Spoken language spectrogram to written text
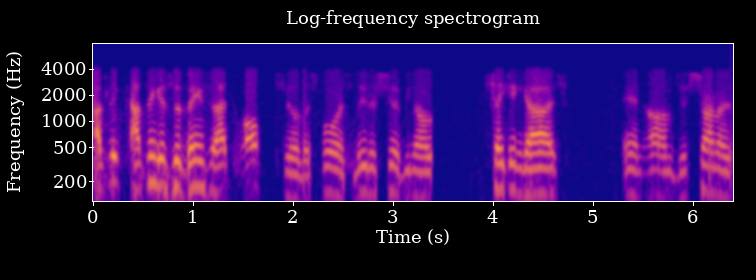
I think I think it's the things that I do off the field as far as leadership. You know, taking guys and um, just trying to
